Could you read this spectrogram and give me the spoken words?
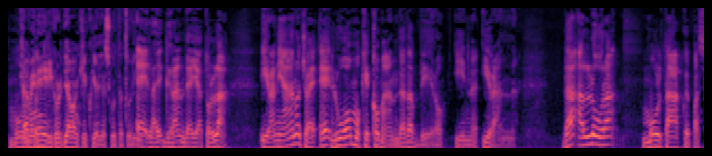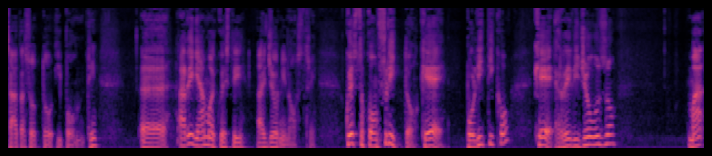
molto... Khamenei, ricordiamo anche qui agli ascoltatori. È il grande ayatollah iraniano, cioè è l'uomo che comanda davvero in Iran. Da allora molta acqua è passata sotto i ponti. Eh, arriviamo questi, ai giorni nostri. Questo conflitto che è politico, che è religioso, ma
